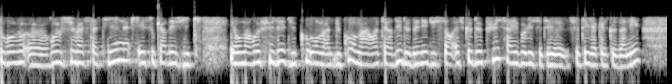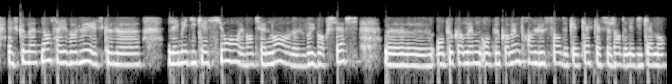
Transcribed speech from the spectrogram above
sous euh, rosuvastatine et sous cardégique. Et on m'a refusé du coup, on m'a du coup on m'a interdit de donner du sang. Est-ce que depuis ça a évolué? C'était c'était il y a quelques années. Est-ce que maintenant ça a évolué? Est-ce que le les médications éventuellement, euh, vu vos recherches, euh, on peut quand même on peut quand même prendre le sang de quelqu'un qui a ce genre de médicaments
